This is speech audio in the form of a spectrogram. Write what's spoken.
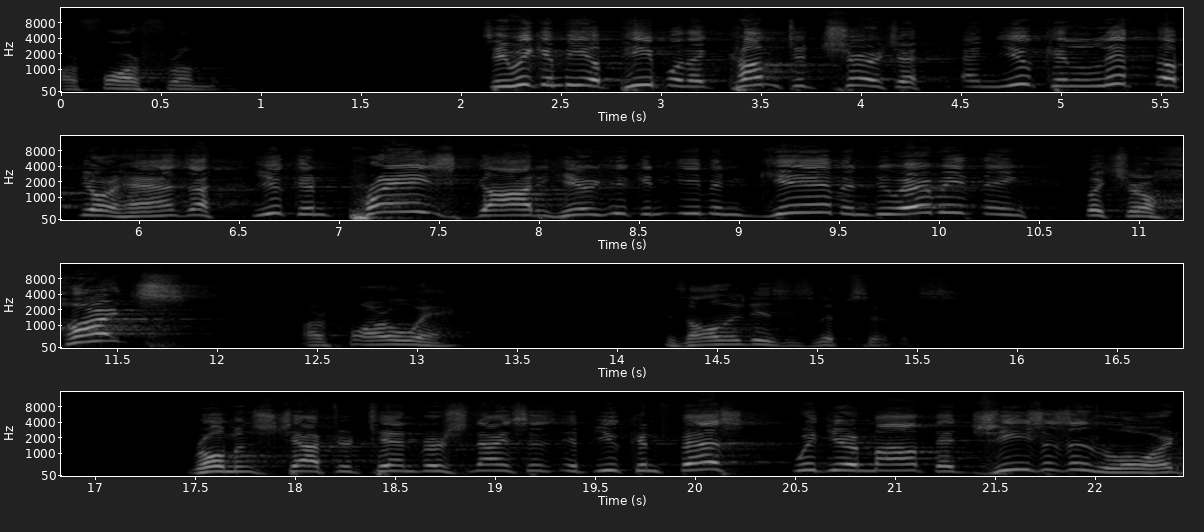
are far from me. See, we can be a people that come to church uh, and you can lift up your hands, uh, you can praise God here, you can even give and do everything, but your hearts are far away because all it is is lip service. Romans chapter 10, verse 9 says, If you confess with your mouth that Jesus is Lord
